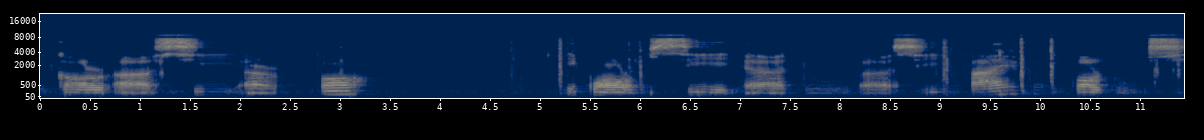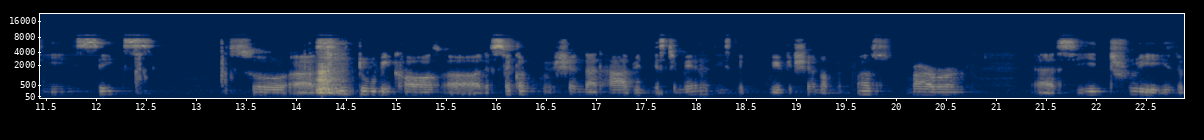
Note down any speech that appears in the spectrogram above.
equal uh, C4 equal C uh, to uh, C5 equal to C6 so uh, C2 because uh, the second coefficient that have been estimated is the coefficient of the first variable uh, C3 is the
